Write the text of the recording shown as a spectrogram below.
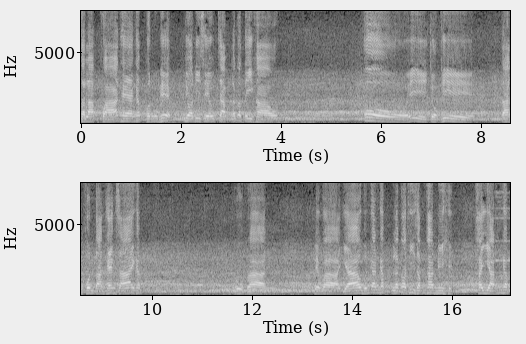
สลับขวาแทงครับคนกรุงเทพยอดดีเซลจับแล้วก็ตีเข่าโอ้ยจบที่ต่างคนต่างแทงซ้ายครับ รูปร่างเรียกว่ายาวเหมือนกันครับ แล้วก็ที่สำคัญนี่ ขยันครับ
